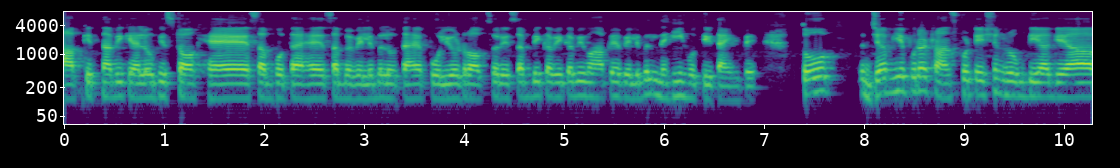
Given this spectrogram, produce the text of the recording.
आप कितना भी कह लो कि स्टॉक है, सब होता है, सब अवेलेबल होता है पोलियो ड्रॉप्स और ये सब भी कभी कभी वहाँ पे अवेलेबल नहीं होती टाइम पे। तो जब ये पूरा ट्रांसपोर्टेशन रोक दिया गया,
